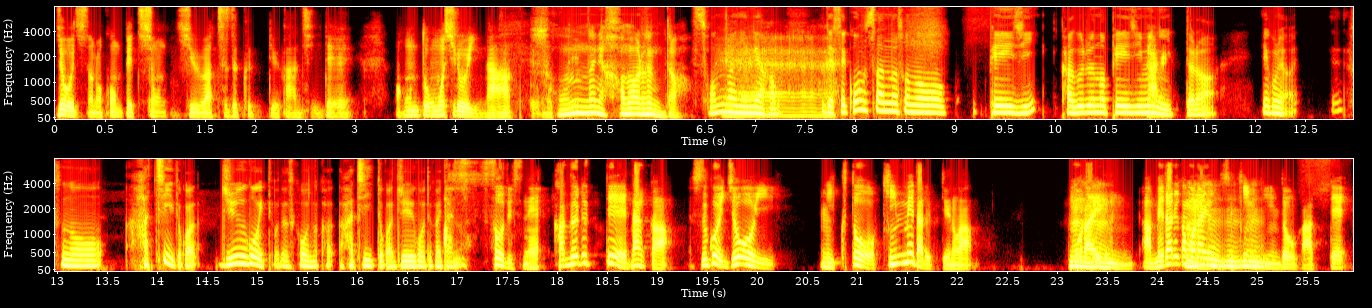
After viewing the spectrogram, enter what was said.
常時そのコンペティション中は続くっていう感じで、まあ、本当面白いなって思って。そんなにハマるんだ。そんなにね、はで、セコンさんのその、ページ、カグルのページ見に行ったら、え、これ、その、8位とか15位ってことですか？こういうのか ?8 位とか15って書いてああるの。そうですね。カグルって、なんか、すごい上位に行くと、金メダルっていうのがもらえるん、うんあ、メダルがもらえるんですよ。金、銀、銅があって。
